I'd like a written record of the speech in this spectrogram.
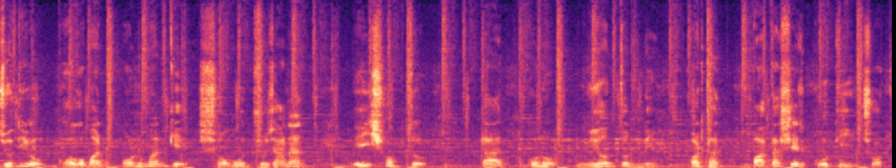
যদিও ভগবান হনুমানকে সমুদ্র জানান এই শব্দ তার কোনো নিয়ন্ত্রণ নেই, অর্থাৎ বাতাসের গতি যত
